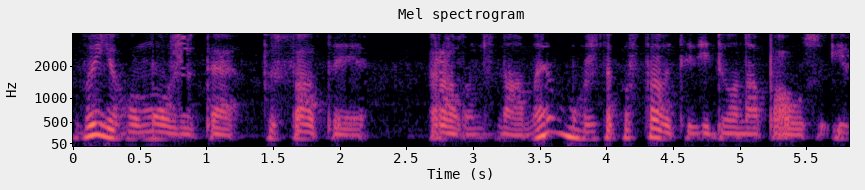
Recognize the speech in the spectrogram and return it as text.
Ви його можете писати разом з нами, можете поставити відео на паузу і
